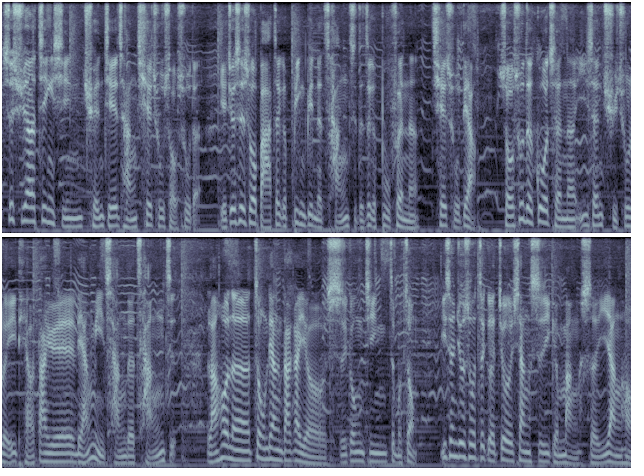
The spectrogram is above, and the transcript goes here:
是需要进行全结肠切除手术的。也就是说，把这个病变的肠子的这个部分呢切除掉。手术的过程呢，医生取出了一条大约两米长的肠子，然后呢，重量大概有十公斤这么重。医生就说这个就像是一个蟒蛇一样哈，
